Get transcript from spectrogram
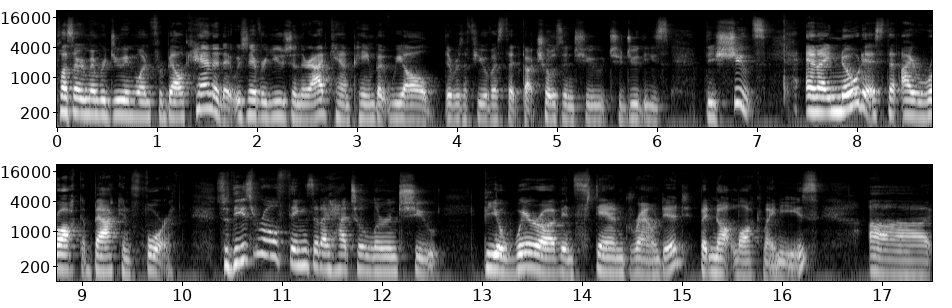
Plus, I remember doing one for Bell Canada. It was never used in their ad campaign, but we all there was a few of us that got chosen to to do these these shoots, and I noticed that I rock back and forth so these were all things that I had to learn to be aware of and stand grounded, but not lock my knees, uh,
